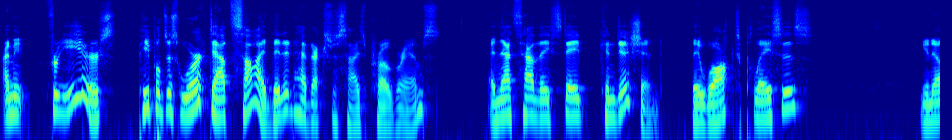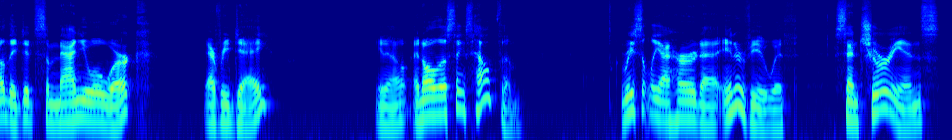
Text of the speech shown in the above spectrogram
I mean, for years, people just worked outside. They didn't have exercise programs. And that's how they stayed conditioned. They walked places. You know, they did some manual work every day. You know, and all those things help them. Recently, I heard an interview with centurions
